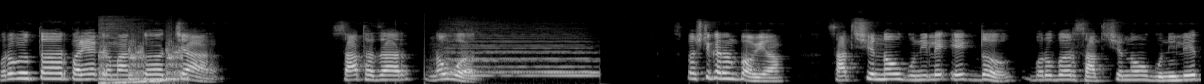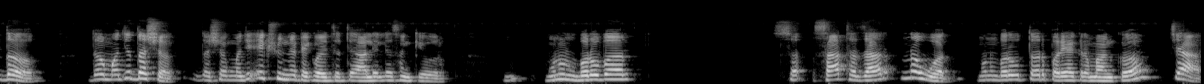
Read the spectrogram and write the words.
बरोबर उत्तर पर्याय क्रमांक चार सात हजार नव्वद. स्पष्टीकरण पाहूया. सातशे नऊ गुणिले एक द बरोबर सातशे नऊ गुणिले द. द म्हणजे दशक. दशक म्हणजे एक शून्य टेकवायचं त्या आलेल्या संख्येवर म्हणून बरोबर स सात हजार नव्वद. म्हणून बरोबर तर पर्याय क्रमांक चार.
